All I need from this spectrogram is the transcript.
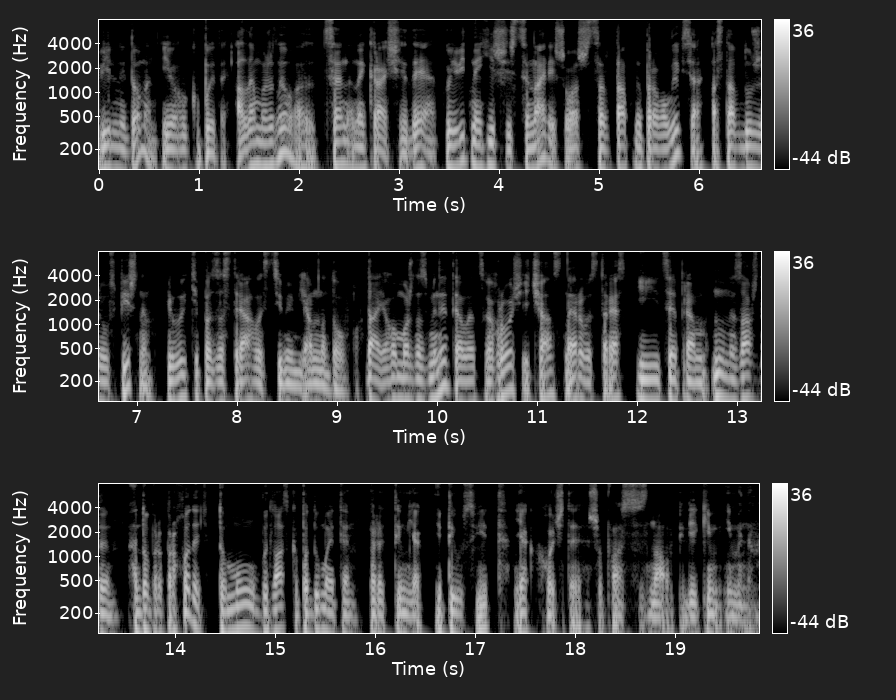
вільний домен і його купити, але можливо це не найкраща ідея. Уявіть найгірший сценарій, що ваш стартап не провалився, а став дуже успішним, і ви типу, застрягли з цим ім'ям надовго. Да, його можна змінити, але це гроші, час, нерви, стрес, і це прям ну не завжди добре проходить. Тому, будь ласка, подумайте перед тим, як іти у світ, як ви хочете, щоб вас знали під яким іменем.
